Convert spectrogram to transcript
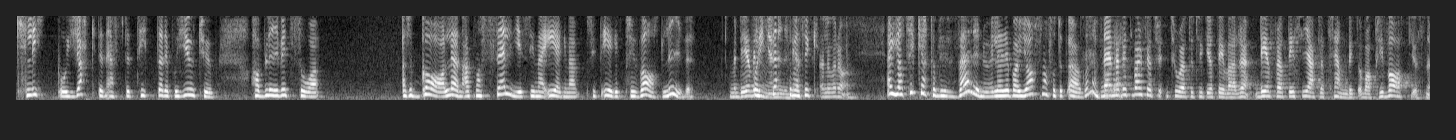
klick och jakten efter tittare på Youtube har blivit så alltså galen att man säljer sina egna, sitt eget privatliv. Men det är väl ingen nyhet? som jag tycker- Eller vadå? Nej, Jag tycker att det har blivit värre nu, eller är det bara jag som har fått upp ögonen för Nej det? men vet du varför jag tr- tror att du tycker att det är värre? Det är för att det är så jäkla trendigt att vara privat just nu.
